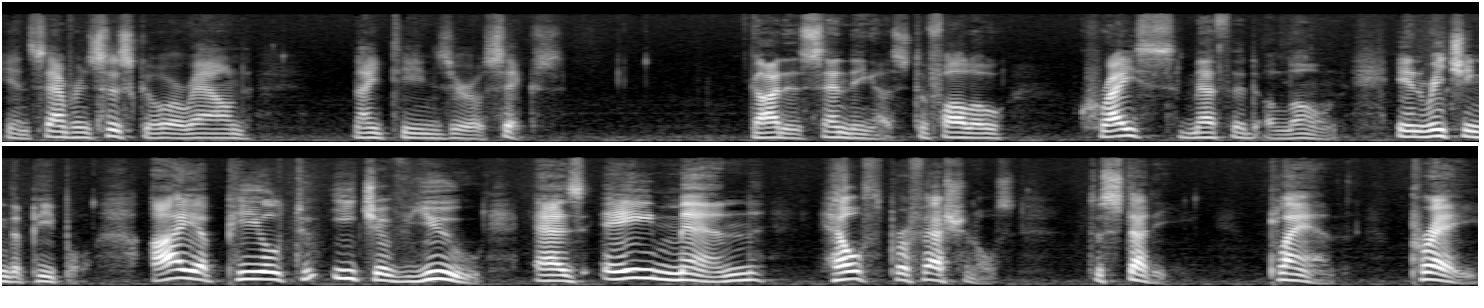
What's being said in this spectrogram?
in San Francisco around 1906. God is sending us to follow Christ's method alone in reaching the people. I appeal to each of you as amen health professionals to study, plan, pray,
